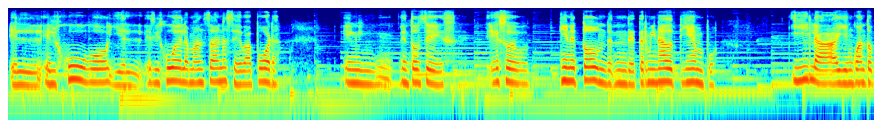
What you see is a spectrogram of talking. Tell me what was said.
el, jugo y el, jugo de la manzana se evapora. entonces eso tiene todo un, determinado tiempo. y, la, y en, cuanto,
